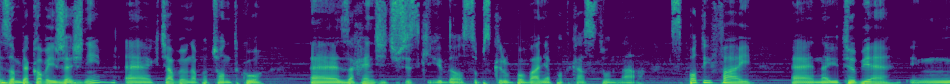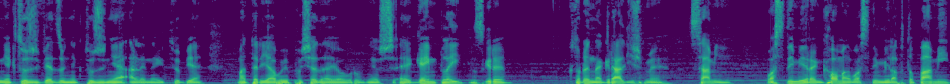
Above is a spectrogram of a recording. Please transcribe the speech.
zombiakowej rzeźni, e, chciałbym na początku e, zachęcić wszystkich do subskrybowania podcastu na Spotify, e, na YouTubie. Niektórzy wiedzą, niektórzy nie, ale na YouTubie materiały posiadają również e, gameplay z gry, który nagraliśmy sami własnymi rękoma, własnymi laptopami.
